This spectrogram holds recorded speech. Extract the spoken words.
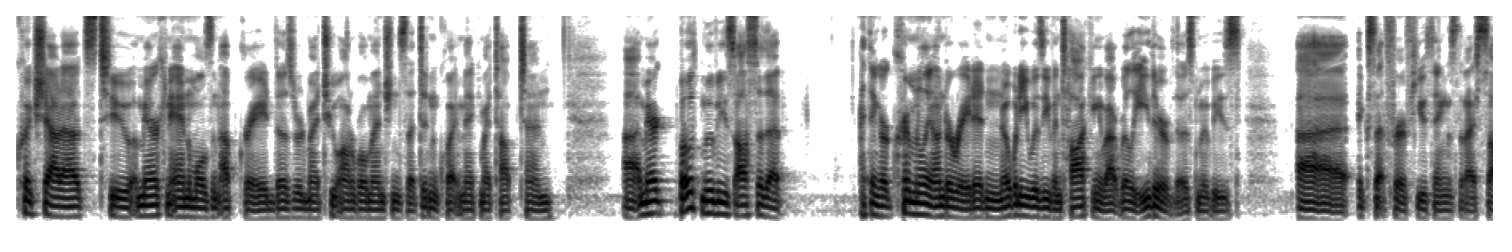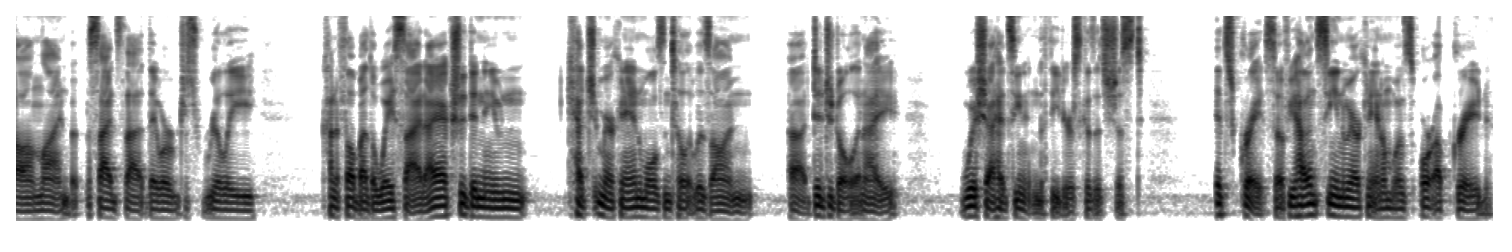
quick shout outs to American Animals and Upgrade. Those were my two honorable mentions that didn't quite make my top 10. Uh, Ameri- both movies also that I think are criminally underrated, and nobody was even talking about really either of those movies uh, except for a few things that I saw online. But besides that, they were just really kind of fell by the wayside. I actually didn't even catch American Animals until it was on uh, digital, and I wish I had seen it in the theaters because it's just it's great. So if you haven't seen American Animals or Upgrade,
